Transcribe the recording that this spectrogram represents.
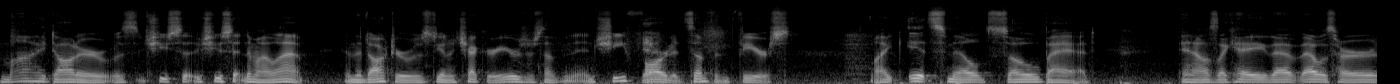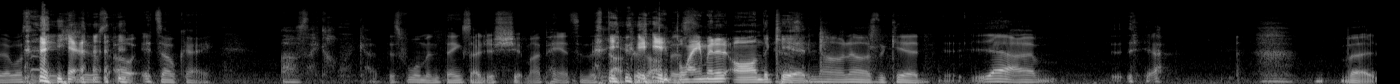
my daughter was she she was sitting in my lap, and the doctor was gonna check her ears or something, and she Yeah. farted something fierce, like it smelled so bad. And I was like, "Hey, that that was her. That wasn't me." She Yeah. goes, "Oh, it's okay." I was like, "Oh my god, this woman thinks I just shit my pants in this doctor's office." Blaming it on the was like, kid. no, no, it's the kid. Yeah, um, yeah. But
